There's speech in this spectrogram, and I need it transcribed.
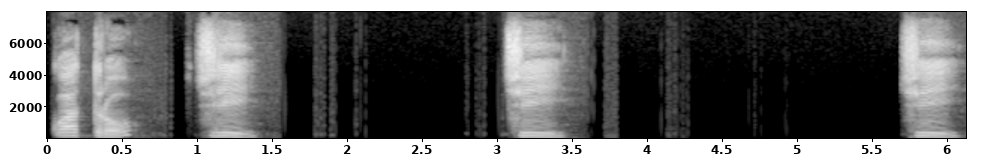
Cuatro, G, G, G.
